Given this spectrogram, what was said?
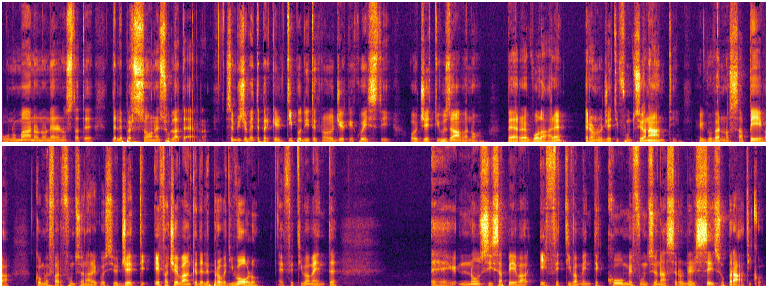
un umano, non erano state delle persone sulla Terra, semplicemente perché il tipo di tecnologia che questi oggetti usavano per volare erano oggetti funzionanti. Il governo sapeva come far funzionare questi oggetti e faceva anche delle prove di volo. Effettivamente eh, non si sapeva effettivamente come funzionassero nel senso pratico.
